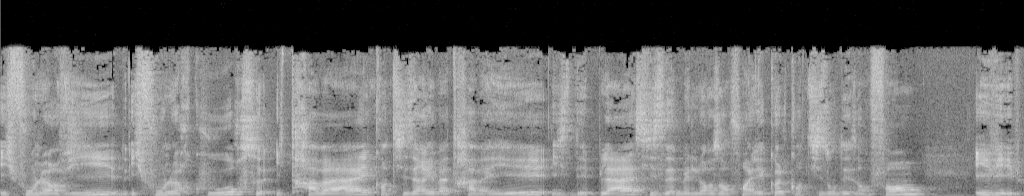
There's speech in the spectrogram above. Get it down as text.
ils font leur vie, ils font leurs courses, ils travaillent, quand ils arrivent à travailler, ils se déplacent, ils amènent leurs enfants à l'école quand ils ont des enfants, ils vivent.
